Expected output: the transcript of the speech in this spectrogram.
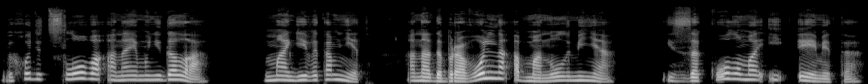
Выходит, слова она ему не дала. Магии в этом нет. Она добровольно обманула меня. Из-за Колума и Эмита.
